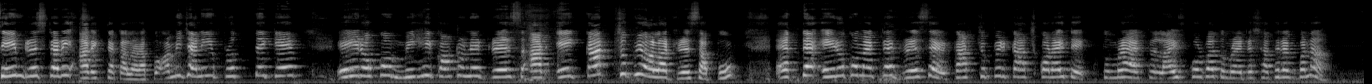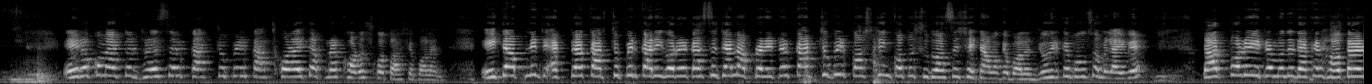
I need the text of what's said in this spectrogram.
সেম ড্রেসটারই আরেকটা কালার আপু, আমি জানি প্রত্যেকে এইরকম মিহি কটনের ড্রেস আর এই কাঠচুপিওয়ালা ড্রেস আপু, একটা এইরকম একটা ড্রেসের কাঠচুপির কাজ করাইতে তোমরা একটা লাইভ করবা, তোমরা এটা সাথে রাখবা না? এরকম একটা ড্রেসের কাটচুপির কাজ করাইতে আপনার খরচ কত আসে বলেন? এইটা আপনি একটা কাটচুপির কারিগরের কাছে যান আপনার এটার কাটচুপির কস্টিং কত শুধু আছে সেটা আমাকে বলেন। জহিরকে বলছো আমি লাইভে তারপরে এটার মধ্যে দেখেন হাতার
